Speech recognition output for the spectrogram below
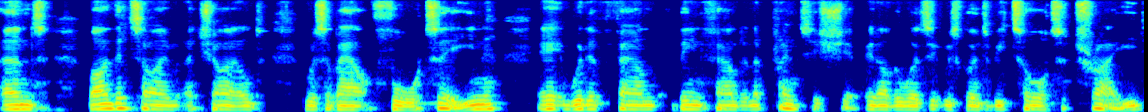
And by the time a child was about 14, it would have found been found an apprenticeship. In other words, it was going to be taught a trade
